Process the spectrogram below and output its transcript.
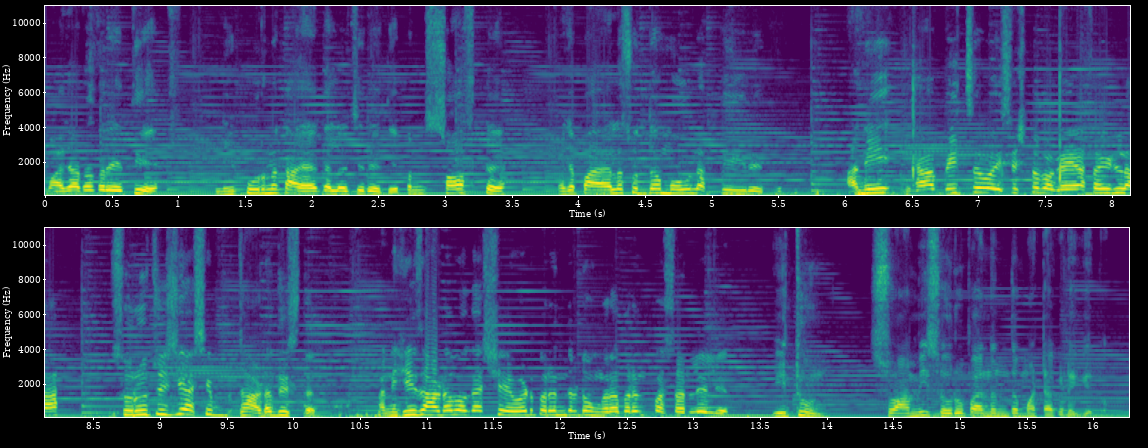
माझ्या हातात रेती आहे. ही पूर्ण काळ्या कलरची रेती आहे पण सॉफ्ट आहे. म्हणजे पायाला सुद्धा मऊ लागते ही रेती. आणि ह्या बीचचं वैशिष्ट्य बघा या साईडला सुरुचीची अशी झाडं दिसतात आणि ही झाडं बघा शेवटपर्यंत डोंगरापर्यंत पसरलेली आहेत. इथून स्वामी स्वरूपानंद मठाकडे गेलो.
